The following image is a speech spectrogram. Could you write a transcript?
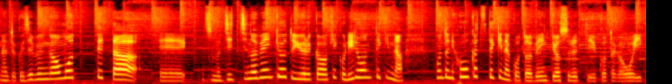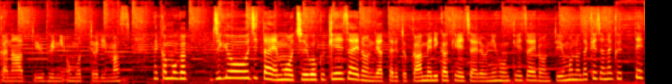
なんていうか自分が思ってた、えー、その実地の勉強というよりかは結構理論的な本当に包括的なことを勉強するっていうことが多いかなというふうに思っております。なんかもう授業自体も中国経済論であったりとかアメリカ経済論日本経済論というものだけじゃなくって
